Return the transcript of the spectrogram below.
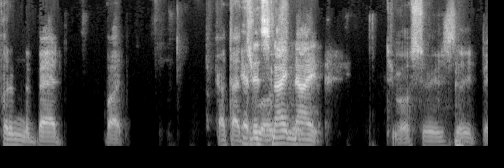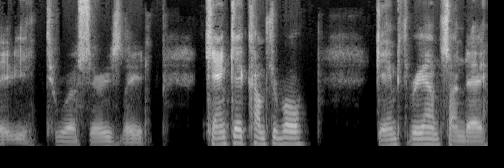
put him to bed, but got that And it's night night. 2-0 series lead, baby. 2-0 series lead. Can't get comfortable. Game three on Sunday.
